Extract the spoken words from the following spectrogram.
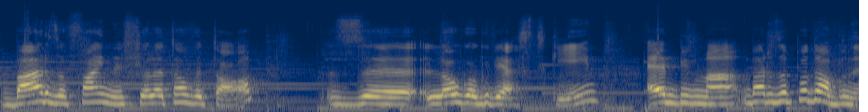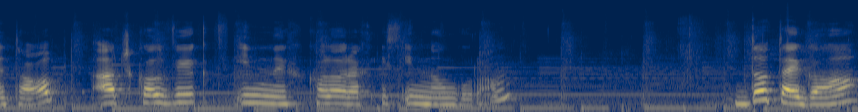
bardzo fajny fioletowy top z logo gwiazdki. Abby ma bardzo podobny top, aczkolwiek w innych kolorach i z inną górą. Do tego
